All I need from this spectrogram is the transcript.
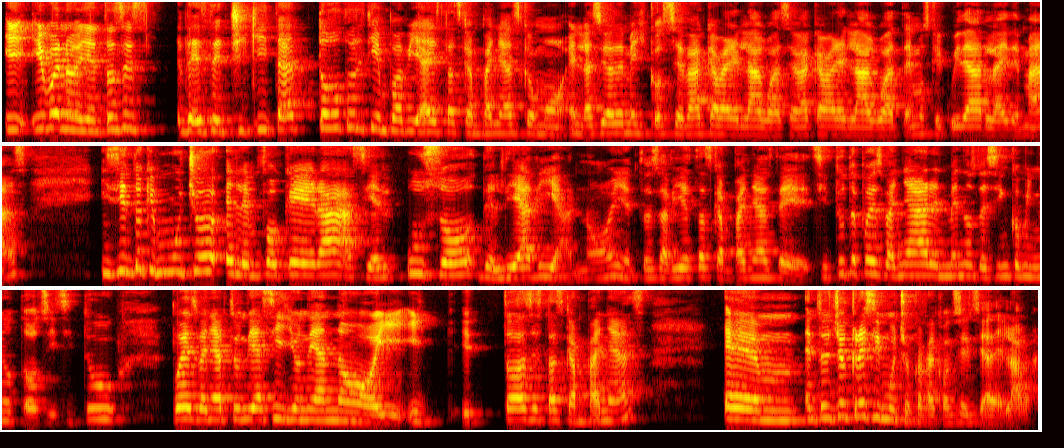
y, y, bueno, y entonces desde chiquita todo el tiempo había estas campañas como en la Ciudad de México se va a acabar el agua, se va a acabar el agua, tenemos que cuidarla y demás. Y siento que mucho el enfoque era hacia el uso del día a día, ¿no? Y entonces había estas campañas de si tú te puedes bañar en menos de cinco minutos y si tú puedes bañarte un día sí y un día no, y, todas estas campañas. Em, entonces yo crecí mucho con la conciencia del agua.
